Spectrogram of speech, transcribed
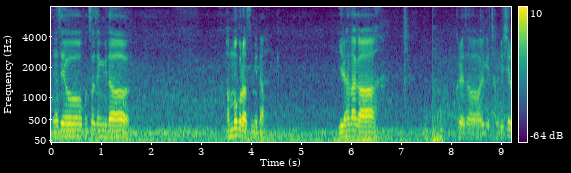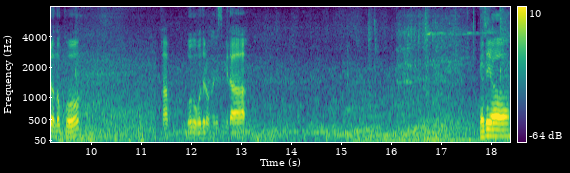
안녕하세요 박사장입니다. 밥 먹으러 왔습니다. 일하다가 그래서 여기 장비 실어 놓고 밥 먹어보도록 하겠습니다. 안녕하세요.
